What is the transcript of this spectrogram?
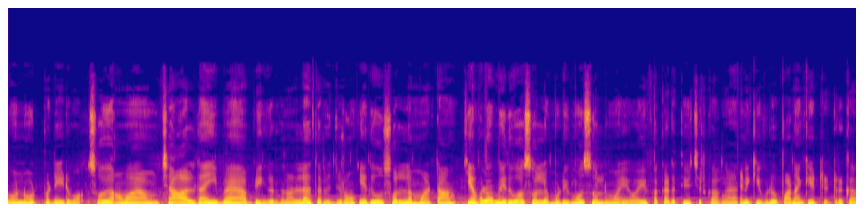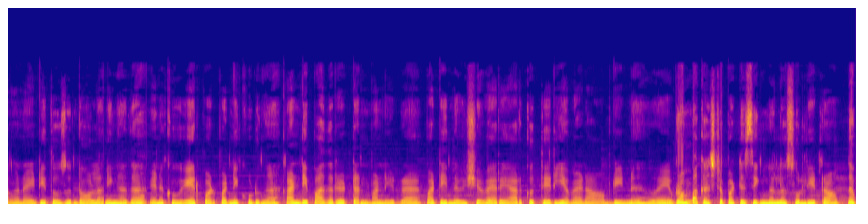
அவன் நோட் பண்ணிடுவான். சோ அவன் அமிச்ச ஆள் தான் இவன் அப்படிங்கறது நல்லா தெரிஞ்சிடும் எதுவும் சொல்ல மாட்டான். எவ்வளவு மெதுவா சொல்ல முடியுமோ சொல்லுவான். என் ஒய்ஃபை கடத்தி வச்சிருக்காங்க. எனக்கு இவ்வளவு பணம் கேட்டுட்டு இருக்காங்க நைன்டி தௌசண்ட் டாலர் நீங்க அதை எனக்கு ஏற்பாடு பண்ணி கொடுங்க. கண்டிப்பா அதை ரிட்டர்ன் பண்ணிடுறேன். பட் இந்த விஷயம் வேற யாருக்கும் தெரிய வேணாம் அப்படின்னு ரொம்ப கஷ்டப்பட்டு சிக்னல்ல சொல்லிடுறான். இதை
